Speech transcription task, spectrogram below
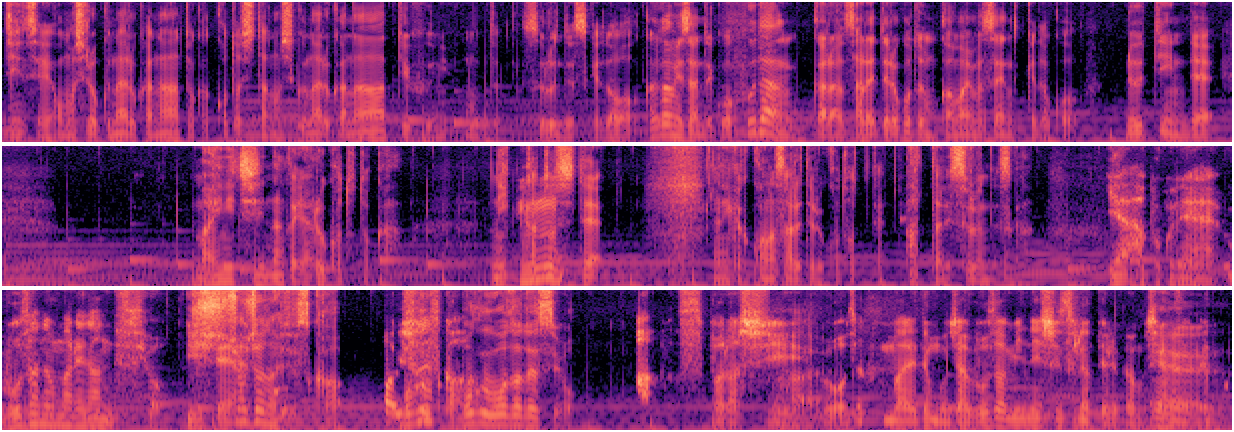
人生面白くなるかなとか今年楽しくなるかなっていうふうに思ってするんですけど鏡さんってこう普段からされてることでも構いませんけどこうルーティンで毎日なんかやることとか日課として何かこなされてることってあったりするんですか、いやー僕ね魚座の生まれなんですよ。一緒じゃないですか。あ一緒ですか？僕僕魚座ですよ。あ素晴らしい、はい。魚座の生まれでもじゃあ魚座みんな一緒にするなんてやるかもしれませんけど、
